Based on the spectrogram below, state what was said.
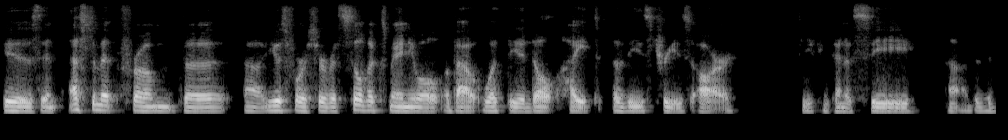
is an estimate from the uh, US Forest Service Silvics manual about what the adult height of these trees are. So you can kind of see uh, the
